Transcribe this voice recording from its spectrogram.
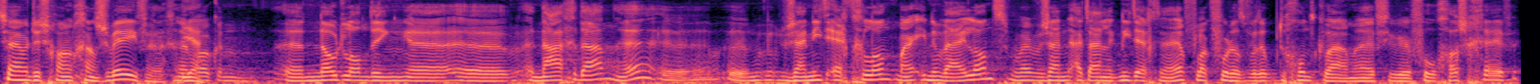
Zijn we dus gewoon gaan zweven. We hebben ook een eh, noodlanding eh, eh, nagedaan. Hè? We zijn niet echt geland, maar in een weiland. Maar we zijn uiteindelijk niet echt. Hè? Vlak voordat we op de grond kwamen, heeft hij weer vol gas gegeven.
